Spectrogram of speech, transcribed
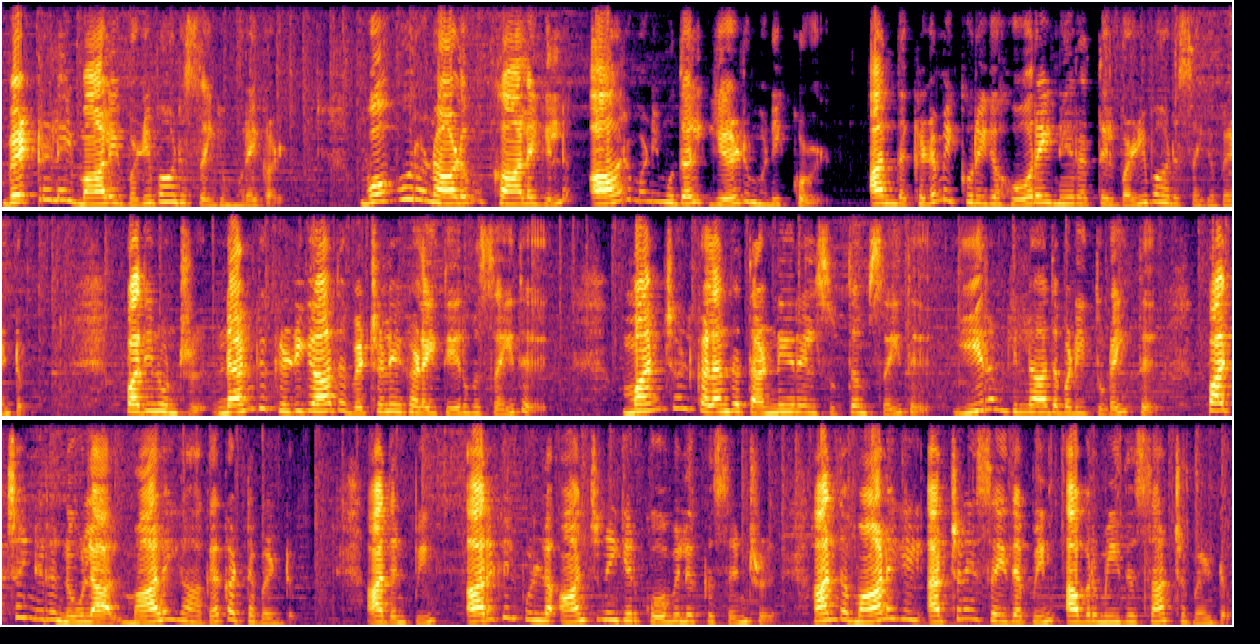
வெற்றிலை மாலை வழிபாடு செய்யும் முறைகள். ஒவ்வொரு நாளும் காலையில் ஆறு மணி முதல் ஏழு மணிக்குள் அந்த கிழமைக்குரிய ஹோரை நேரத்தில் வழிபாடு செய்ய வேண்டும். பதினொன்று நன்கு கிழியாத வெற்றிலைகளை தேர்வு செய்து மஞ்சள் கலந்த தண்ணீரில் சுத்தம் செய்து ஈரம் இல்லாதபடி துடைத்து பச்சை நிற நூலால் மாலையாக கட்ட வேண்டும். அதன்பின் அருகில் உள்ள ஆஞ்சநேயர் கோவிலுக்கு சென்று அந்த மாலையை அர்ச்சனை செய்த பின் அவர் மீது சாற்ற வேண்டும்.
